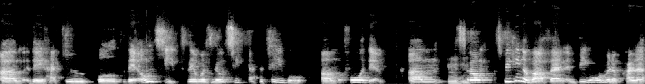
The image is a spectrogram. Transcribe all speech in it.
yeah. um, they had to pull their own seats. There was no seat at the table um, for them. Um, mm-hmm. So speaking about that and being a woman of color,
